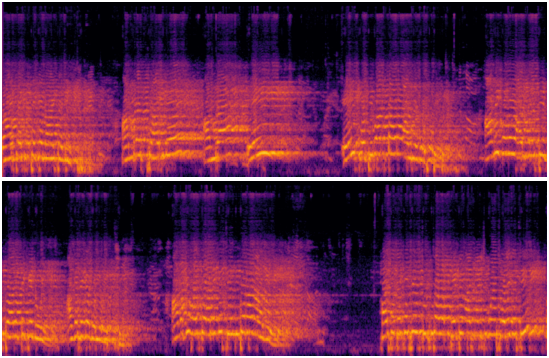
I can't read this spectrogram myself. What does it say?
নয় তারিখ থেকে নয় তারিখ আমরা চাইলে আমরা এই এই প্রতিবাদটাও পারব করতে। আমি কোনো রাজনৈতিক দল থেকে নই, আগে থেকে বলে দিচ্ছি। আমাকে হয়তো অনেকে চিনতে না আগে হয়তো দেখেছি চুপচাপ হেঁটে মাঝে কিছু করে চলে গেছি, তো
